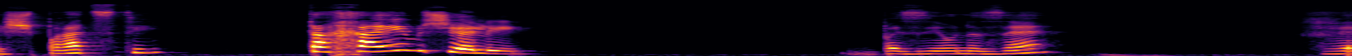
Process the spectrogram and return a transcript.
השפרצתי את החיים שלי בזיון הזה, ו...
